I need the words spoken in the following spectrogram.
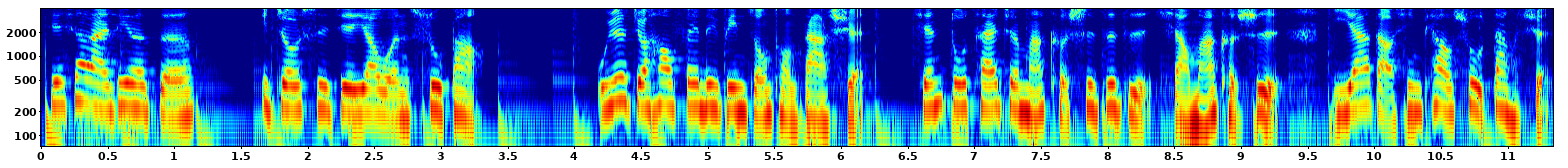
接下来第二则，一周世界要闻速报。五月九号，菲律宾总统大选，前独裁者马可仕之子小马可仕以压倒性票数当选。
